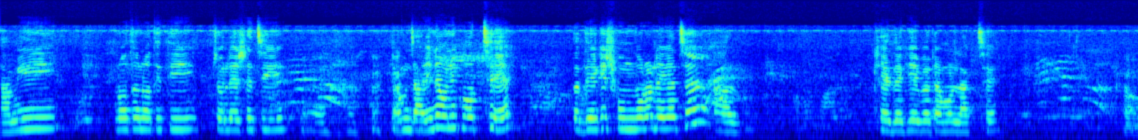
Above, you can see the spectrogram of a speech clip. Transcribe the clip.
আমি নতুন অতিথি চলে এসেছি। আমি জানি না উনি করছে। তা দেখে সুন্দরও লেগেছে আর খেয়ে দেখে এবার কেমন লাগছে? খাও।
